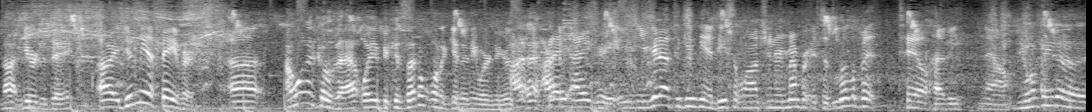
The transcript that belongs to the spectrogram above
not here today. All right, do me a favor. Uh, I want to go that way because I don't want to get anywhere near I, that. I, I agree. You're gonna have to give me a decent launch, and remember, it's a little bit tail heavy now. Do you want me to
